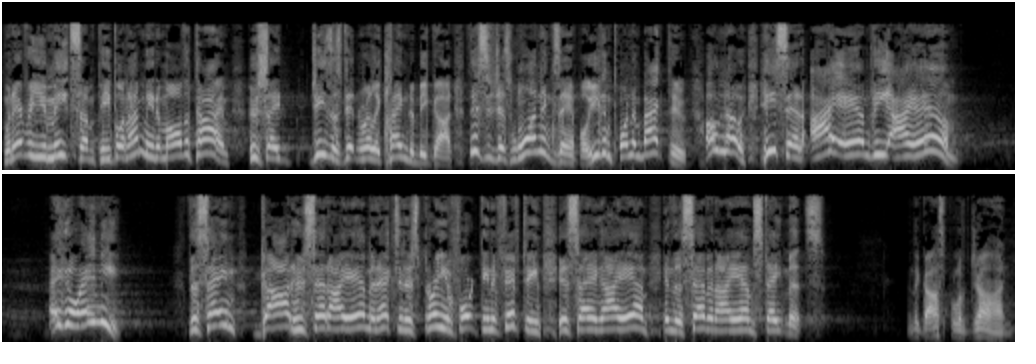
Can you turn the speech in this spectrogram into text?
Whenever you meet some people, and I meet them all the time, who say Jesus didn't really claim to be God. This is just one example you can point them back to. Oh no, he said, I am the I am. Ego eimi. The same God who said I am in Exodus 3 and 14 and 15 is saying I am in the seven I am statements in the Gospel of John.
